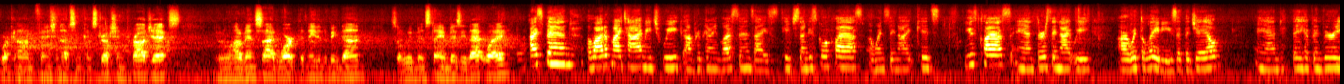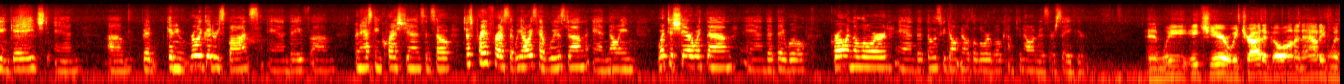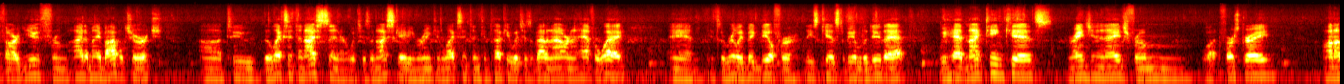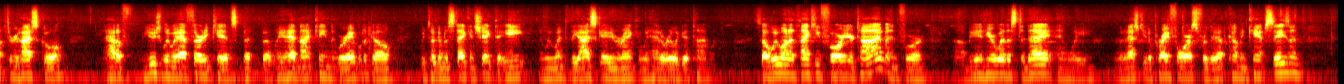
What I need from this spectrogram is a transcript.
working on finishing up some construction projects, doing a lot of inside work that needed to be done. So we've been staying busy that way. I spend a lot of my time each week um, preparing lessons. I teach Sunday school class, a Wednesday night kids youth class, and Thursday night we are with the ladies at the jail. And they have been very engaged and um, been getting really good response, and they've um, been asking questions. And so just pray for us that we always have wisdom and knowing what to share with them, and that they will grow in the Lord, and that those who don't know the Lord will come to know Him as their Savior. And we each year we try to go on an outing with our youth from Ida May Bible Church uh, to the Lexington Ice Center, which is an ice skating rink in Lexington, Kentucky, which is about an hour and a half away. And it's a really big deal for these kids to be able to do that. We had 19 kids ranging in age from what first grade on up through high school. Out of usually we have 30 kids, but but we had 19 that were able to go we took them to Steak and Shake to eat, and we went to the ice skating rink, and we had a really good time with them. So we want to thank you for your time and for uh, being here with us today, and we would ask you to pray for us for the upcoming camp season,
